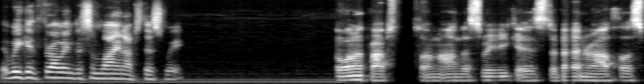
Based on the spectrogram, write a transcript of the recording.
that we can throw into some lineups this week. One of the props I'm on this week is the Ben Roethlisberger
